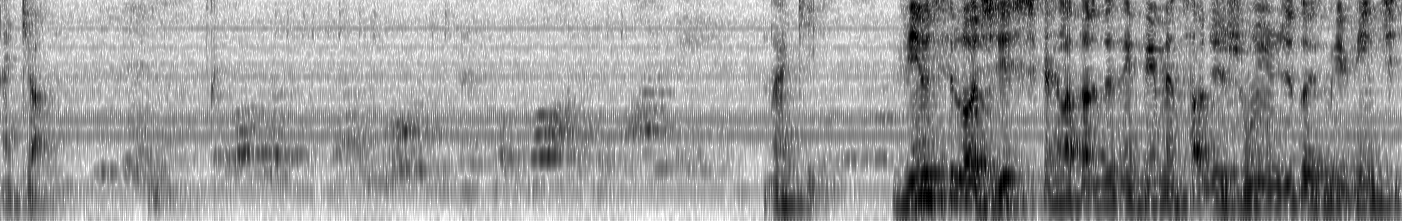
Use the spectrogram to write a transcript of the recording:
Aqui, ó. Aqui. Vinci Logística, relatório de desempenho mensal de junho de 2020.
